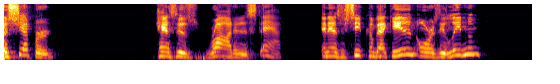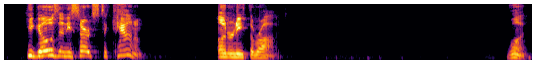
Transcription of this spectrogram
The shepherd has his rod and his staff, and as the sheep come back in, or as he leading them, he goes and he starts to count them underneath the rod. One.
